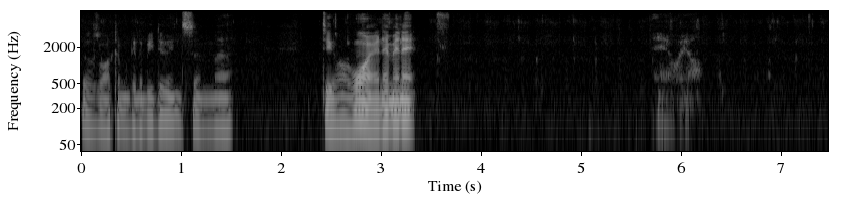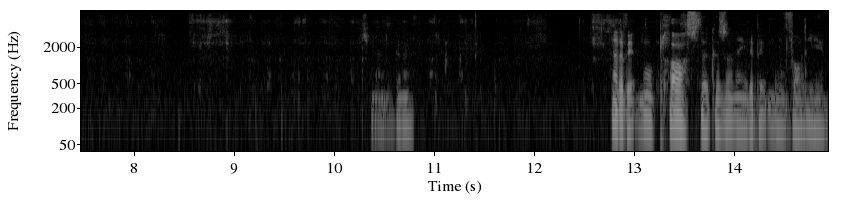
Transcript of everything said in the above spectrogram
Feels like I'm going to be doing some uh, DIY in a minute. There we are. So I'm going to add a bit more plaster because I need a bit more volume.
